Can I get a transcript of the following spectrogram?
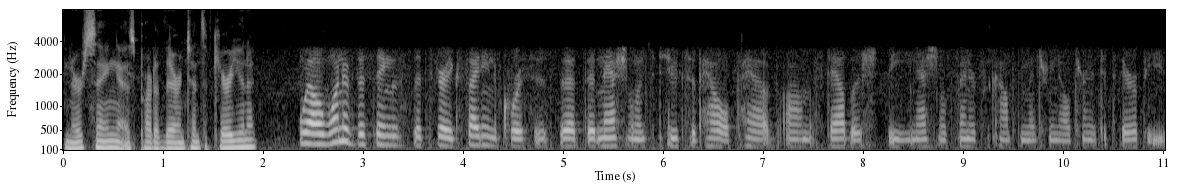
nursing as part of their intensive care unit? Well, one of the things that's very exciting, of course, is that the National Institutes of Health have um, established the National Center for Complementary and Alternative Therapies,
